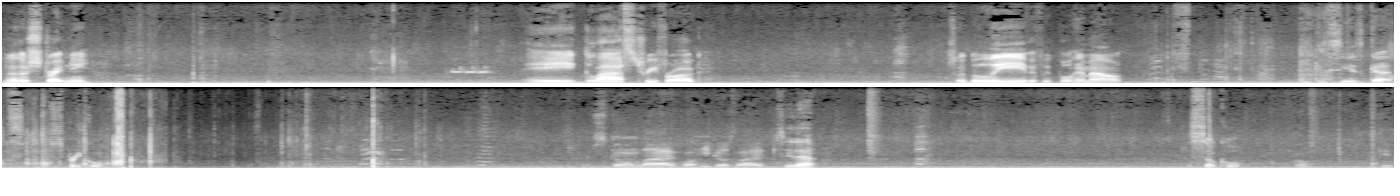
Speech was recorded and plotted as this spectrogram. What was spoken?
Another striped knee. A glass tree frog. So I believe if we pull him out, you can see his guts, which is pretty cool. Just going live while he goes live. See that? It's so cool. Oh, good.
